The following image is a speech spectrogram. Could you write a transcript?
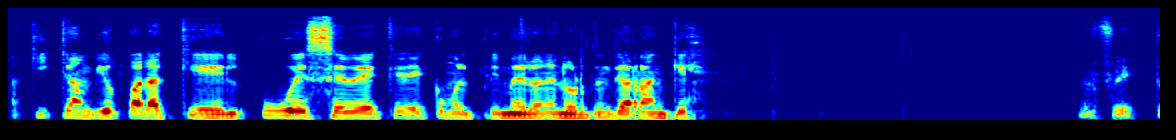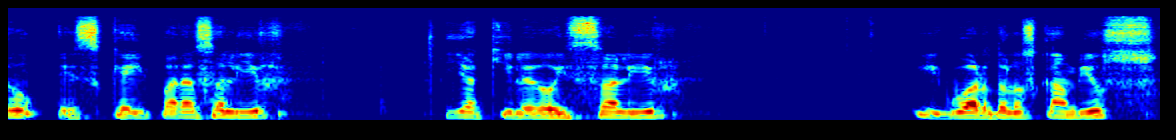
aquí cambio para que el USB quede como el primero en el orden de arranque. Perfecto, escape para salir y aquí le doy salir y guardo los cambios.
